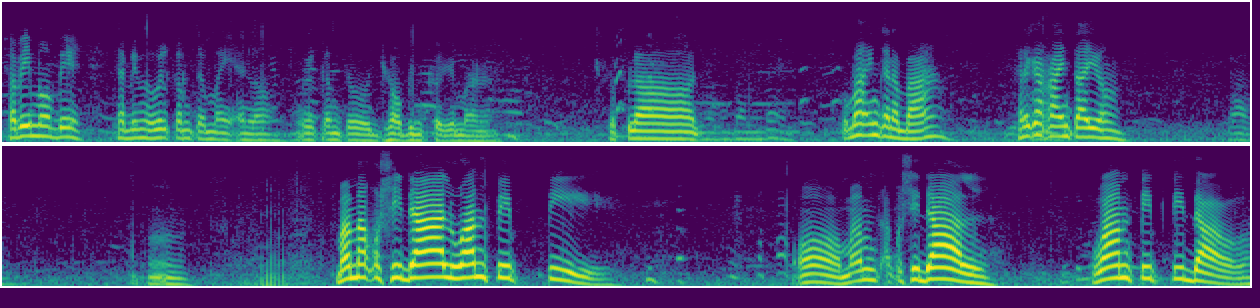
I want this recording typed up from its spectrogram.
Sabi mo, be, sabi mo, welcome to my, ano, welcome to Jobin Kalimar. Suplat. Kumain ka na ba? Halika, kain tayo. Mm. Ma'am, ako si Dal, 150. Oh, ma'am, ako si Dal. 150 daw.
